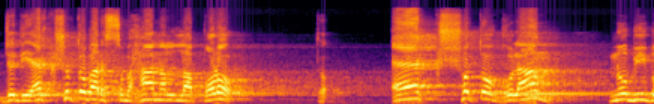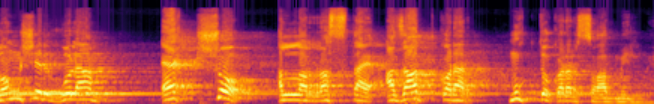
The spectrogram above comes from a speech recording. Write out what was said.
যদি একশতবার সুবহান আল্লাহ পড়ো, তো একশত গোলাম নবী বংশের গোলাম, একশো আল্লাহর রাস্তায় আজাদ করার, মুক্ত করার সবাব মিলবে।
